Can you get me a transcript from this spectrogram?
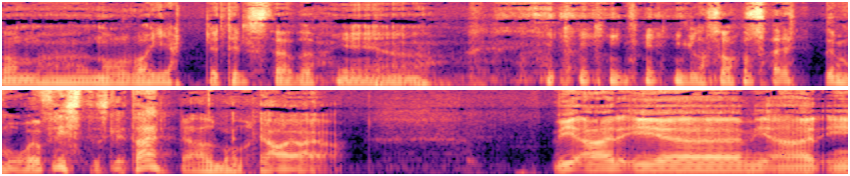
Som eh, nå var hjertelig til stede i, eh, i glasset hans her. Det må jo fristes litt her. Ja, det må det. Ja, ja, ja. Vi er i, eh, vi er i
